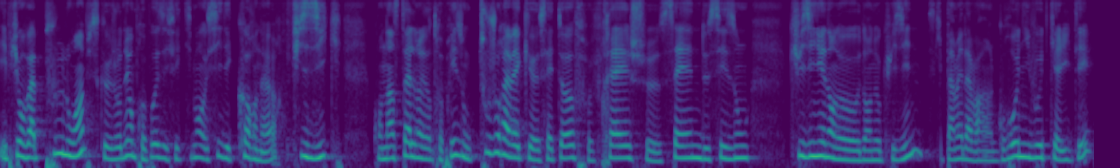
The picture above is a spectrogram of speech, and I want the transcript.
Et puis on va plus loin puisque aujourd'hui on propose effectivement aussi des corners physiques qu'on installe dans les entreprises. Donc toujours avec cette offre fraîche, saine, de saison cuisiner dans nos, dans nos cuisines, ce qui permet d'avoir un gros niveau de qualité.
